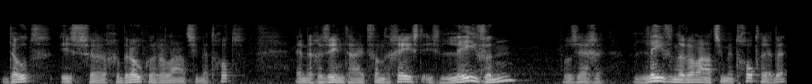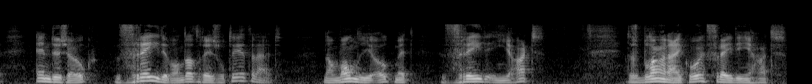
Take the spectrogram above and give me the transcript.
dood, is uh, gebroken relatie met God. En de gezindheid van de geest is leven, dat wil zeggen levende relatie met God hebben. En dus ook vrede, want dat resulteert eruit. Dan wandel je ook met vrede in je hart. Dat is belangrijk hoor, vrede in je hart.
